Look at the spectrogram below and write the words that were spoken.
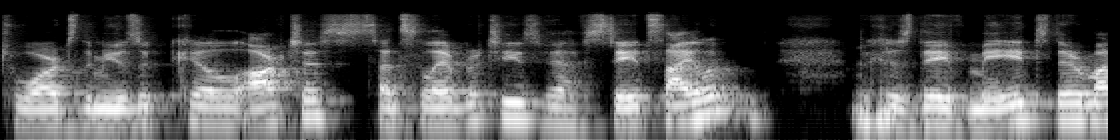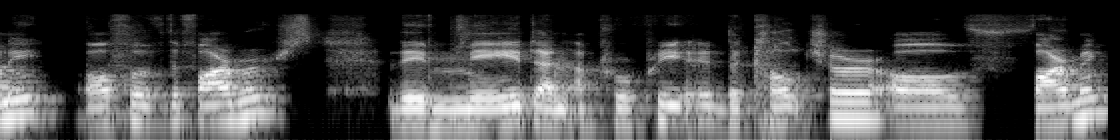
towards the musical artists and celebrities who have stayed silent mm-hmm. because they've made their money off of the farmers. They've made and appropriated the culture of farming.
